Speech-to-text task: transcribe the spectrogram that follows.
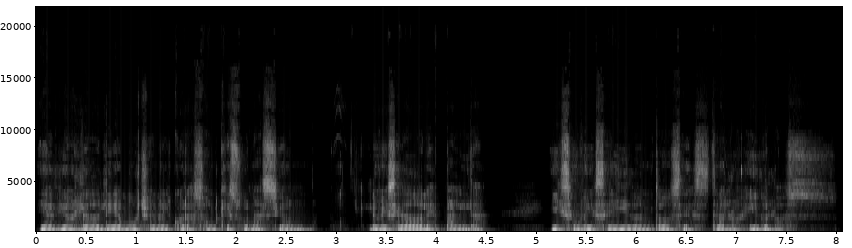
Y a Dios le dolía mucho en el corazón que su nación le hubiese dado la espalda y se hubiese ido entonces tras los ídolos.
